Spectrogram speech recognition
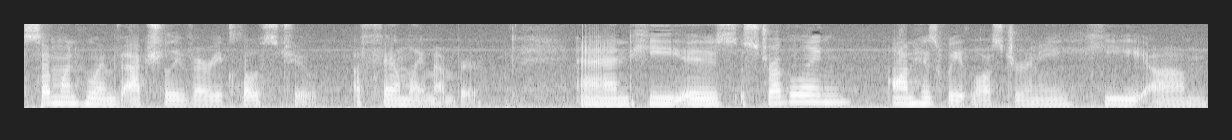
someone who I'm actually very close to, a family member. And he is struggling on his weight loss journey. He um,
